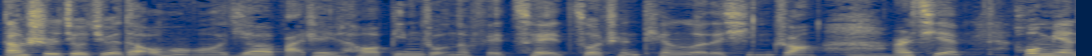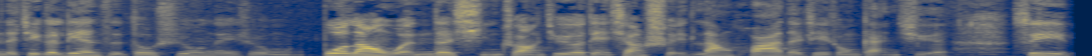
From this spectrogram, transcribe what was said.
当时就觉得，哦，要把这套冰种的翡翠做成天鹅的形状，而且后面的这个链子都是用那种波浪纹的形状，就有点像水浪花的这种感觉。所以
